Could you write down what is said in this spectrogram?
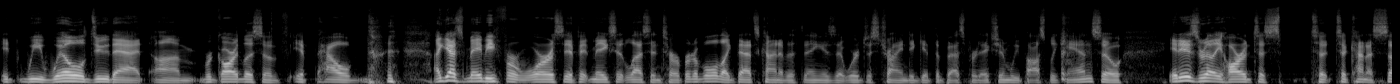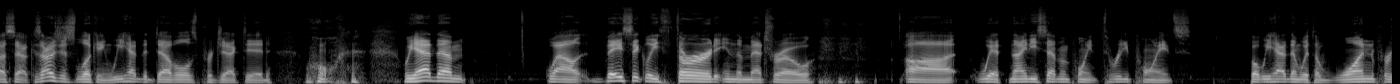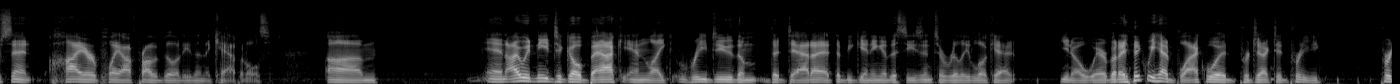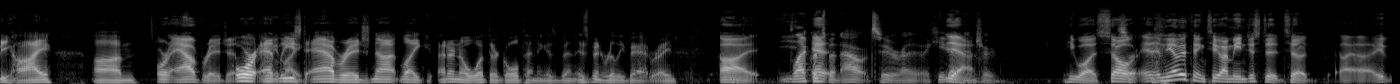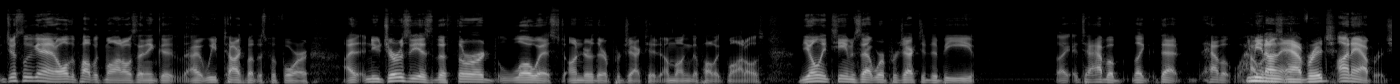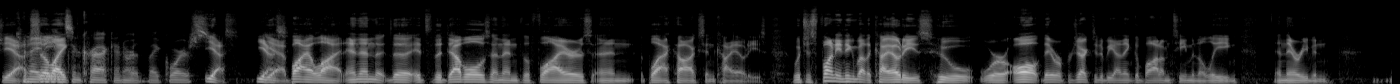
it we will do that um, regardless of if how I guess maybe for worse if it makes it less interpretable like that's kind of the thing is that we're just trying to get the best prediction we possibly can. So it is really hard to to to kind of suss out because I was just looking we had the Devils projected we had them well basically third in the Metro uh, with 97.3 points but we had them with a 1% higher playoff probability than the Capitals. Um, and I would need to go back and like redo the the data at the beginning of the season to really look at you know where. But I think we had Blackwood projected pretty pretty high, um, or average, at or least. I at mean, least like, average. Not like I don't know what their goaltending has been. It's been really bad, right? uh, blackwood's and- been out too right like he got Yeah. injured He was. So, So- and, and the other thing too, I mean, just to, to uh, if, just looking at all the public models, I think that I, we've talked about this before. I, New Jersey is the third lowest under their projected among the public models. The only teams that were projected to be like to have a like that have a. how You mean on average? On average, yeah. Canadiens so like and kraken are like worse Yes. Yes. Yeah, by a lot. And then the, the it's the Devils and then the Flyers and Blackhawks and Coyotes. Which is funny to think about the Coyotes who were all they were projected to be I think a bottom team in the league and they're even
